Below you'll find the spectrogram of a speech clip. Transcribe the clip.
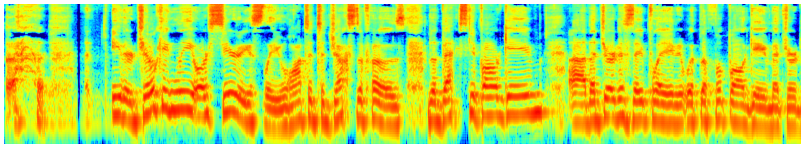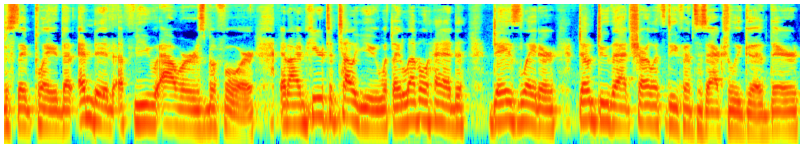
either jokingly or seriously wanted to juxtapose the basketball game uh, that Georgia State played with the football game that Georgia State played that ended a few hours before. And I'm here to tell you, with a level head days later, don't do that. Charlotte's defense is actually good. They're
